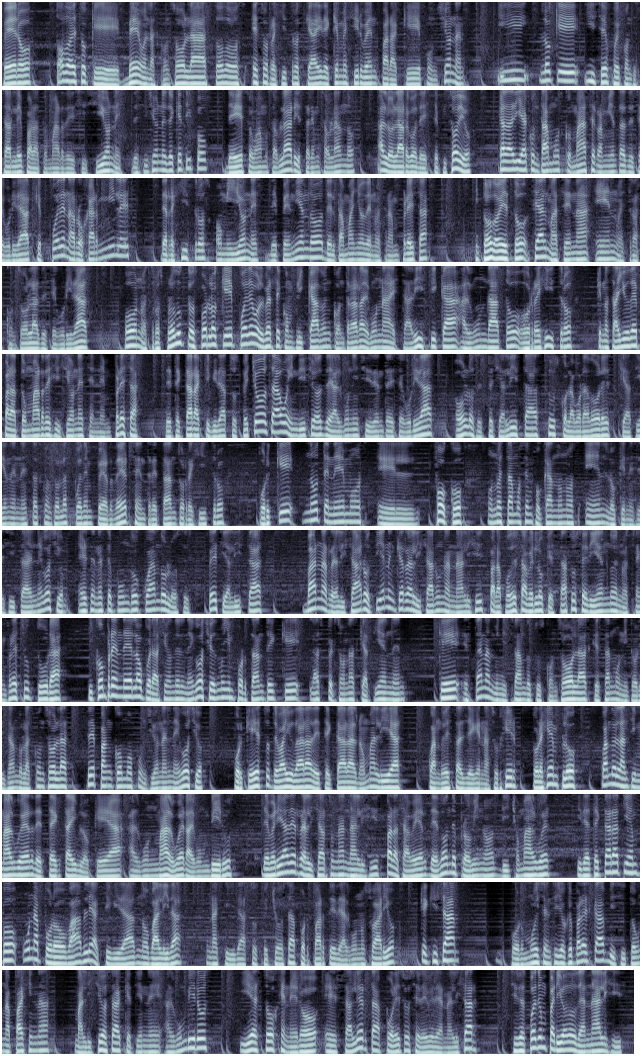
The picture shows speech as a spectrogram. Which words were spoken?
pero todo eso que veo en las consolas, todos esos registros que hay, ¿de qué me sirven? ¿Para qué funcionan? Y lo que hice fue contestarle para tomar decisiones. ¿Decisiones de qué tipo? De eso vamos a hablar y estaremos hablando a lo largo de este episodio. Cada día contamos con más herramientas de seguridad que pueden arrojar miles de registros o millones dependiendo del tamaño de nuestra empresa. Y todo esto se almacena en nuestras consolas de seguridad o nuestros productos, por lo que puede volverse complicado encontrar alguna estadística, algún dato o registro que nos ayude para tomar decisiones en la empresa detectar actividad sospechosa o indicios de algún incidente de seguridad, o los especialistas, tus colaboradores que atienden estas consolas pueden perderse entre tanto registro porque no tenemos el foco o no estamos enfocándonos en lo que necesita el negocio. Es en este punto cuando los especialistas van a realizar o tienen que realizar un análisis para poder saber lo que está sucediendo en nuestra infraestructura y comprender la operación del negocio. Es muy importante que las personas que atienden, que están administrando tus consolas, que están monitorizando las consolas, sepan cómo funciona el negocio, porque esto te va a ayudar a detectar anomalías cuando éstas lleguen a surgir. Por ejemplo, cuando el anti-malware detecta y bloquea algún malware, algún virus, debería de realizarse un análisis para saber de dónde provino dicho malware y detectar a tiempo una probable actividad no válida, una actividad sospechosa por parte de algún usuario que quizá, por muy sencillo que parezca, visitó una página maliciosa que tiene algún virus y esto generó esa alerta, por eso se debe de analizar. Si después de un periodo de análisis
